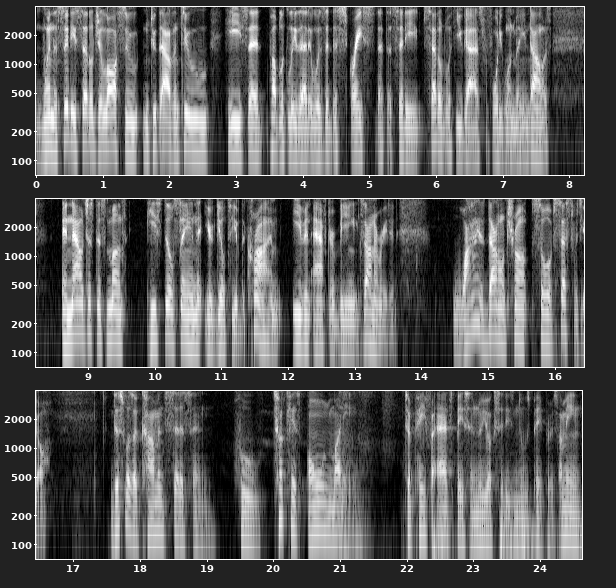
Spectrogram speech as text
when the city settled your lawsuit in 2002, he said publicly that it was a disgrace that the city settled with you guys for $41 million. And now, just this month, he's still saying that you're guilty of the crime, even after being exonerated. Why is Donald Trump so obsessed with y'all? This was a common citizen who took his own money to pay for ad space in New York City's newspapers. I mean,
